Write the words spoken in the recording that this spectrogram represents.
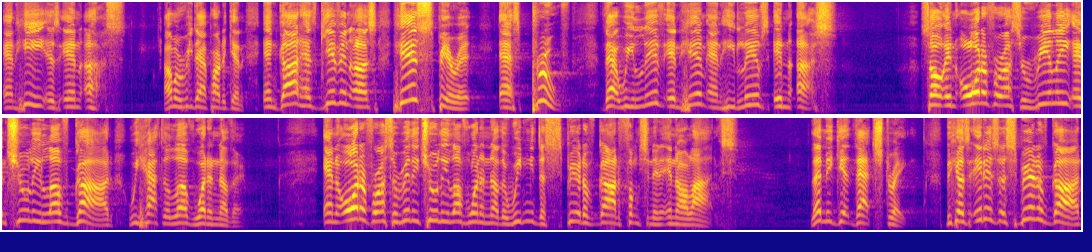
and he is in us. I'm going to read that part again. And God has given us his spirit as proof that we live in him and he lives in us. So, in order for us to really and truly love God, we have to love one another. In order for us to really truly love one another, we need the Spirit of God functioning in our lives. Let me get that straight because it is the Spirit of God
